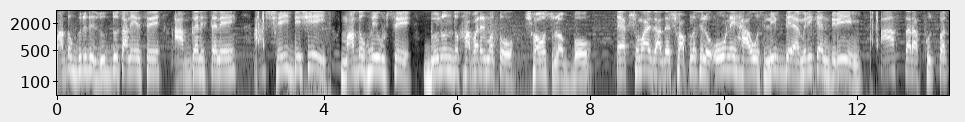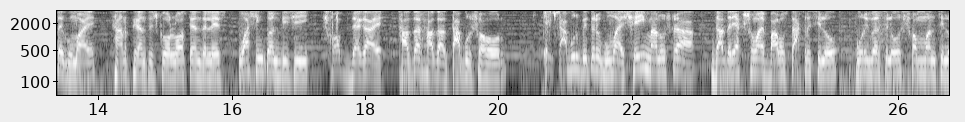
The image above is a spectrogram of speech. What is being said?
মাদক বিরোধী যুদ্ধ চালিয়েছে আফগানিস্তানে আর সেই দেশেই মাদক হয়ে উঠছে দৈনন্দিন খাবারের মতো সহজলভ্য। এক সময় যাদের স্বপ্ন ছিল own a house live the American dream, আজ তারা ফুটপাতে ঘুমায়। San Francisco, Los Angeles, Washington DC সব জায়গায় হাজার হাজার তাঁবুর শহর। এই তাঁবুর ভেতরে ঘুমায় সেই মানুষরা যাদের এক সময় ভালো চাকরি ছিল, পরিবার ছিল, সম্মান ছিল।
